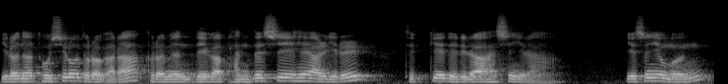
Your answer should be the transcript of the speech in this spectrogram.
일어나 도시로 들어가라 그러면 내가 반드시 해야 할 일을 듣게 되리라 하시니라. 예수님은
